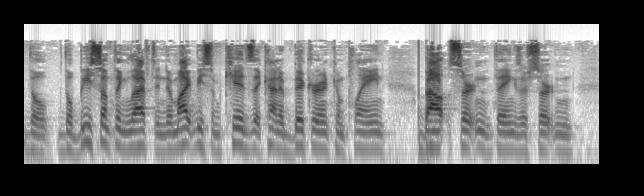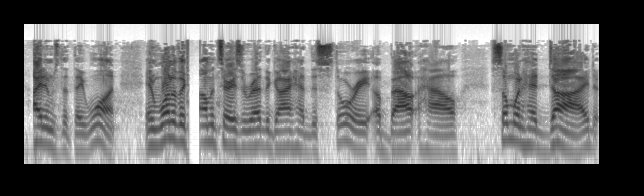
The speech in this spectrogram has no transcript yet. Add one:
they'll, there'll be something left, and there might be some kids that kind of bicker and complain about certain things or certain items that they want. In one of the commentaries I read, the guy had this story about how someone had died,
